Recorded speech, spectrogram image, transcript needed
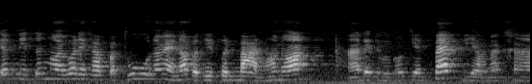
จักนิดจักน้อยเพราะได้ค่ะปัดทู่นะแม่เนาะประเทศเพื่อนบ้านเขาเนาะอ่าเดี๋ยวจะเป็นเขาเขียนแป๊บเดียวนะคะ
